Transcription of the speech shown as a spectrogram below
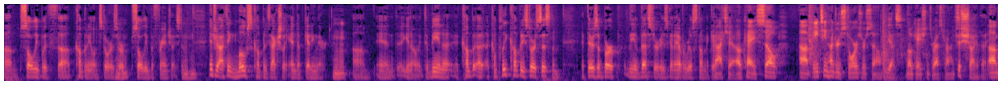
um, solely with uh, company owned stores or Mm-hmm. solely with franchise stores. Interesting. I think most companies actually end up getting there. Mm-hmm. Um, and, uh, you know, to be in a, a, comp- a, complete company store system, if there's a burp, the investor is going to have a real stomach ache. gotcha. Okay, so um, 1,800 stores or so. Yes. Locations, restaurants. Just shy of that, Um.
